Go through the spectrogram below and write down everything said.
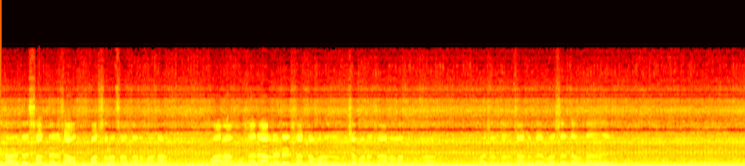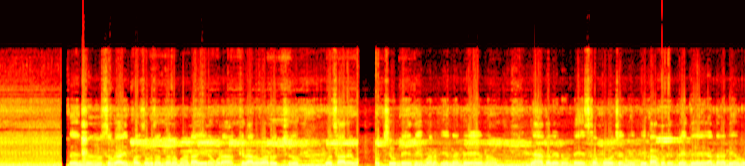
ఇదైతే సంత సాగుతుంది పశువుల సంత అనమాట వారానికి ఒకసారి ఆల్రెడీ సంత కూడా చూపించాం మన ఛానల్ అనుకుంటా. పశువుల సంత చాలా ఫేమస్ అయితే ఉంటుంది. మీరు చూస్తుగా ఈ పర్సనల్ సంత అనమాట ఈయన కూడా కిరాలు వాడవచ్చు ఒకసారి వచ్చి ఉండేది. మనకి ఏంటంటే నా మేకలు ఏమి ఉంటే వేసుకపోవచ్చు అని చెప్పి కాకపోతే ఇప్పుడైతే అంతగా లేవు.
